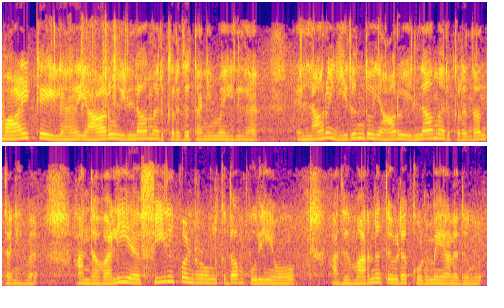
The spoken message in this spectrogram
வாழ்க்கையில் யாரும் இல்லாமல் இருக்கிறது தனிமை இல்லை. எல்லாரும் இருந்தும் யாரும் இல்லாமல் இருக்கிறது தான் தனிமை. அந்த வலியை ஃபீல் பண்ணுறவங்களுக்கு தான் புரியும். அது மரணத்தை விட கொடுமையானதுன்னு.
